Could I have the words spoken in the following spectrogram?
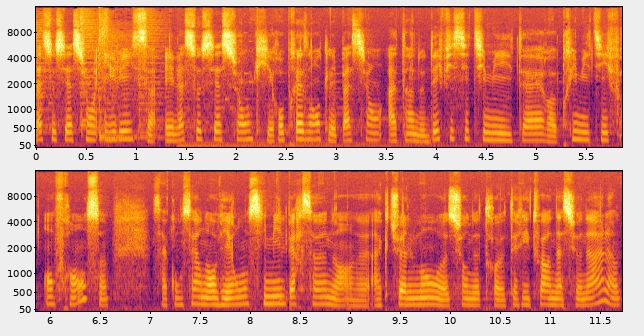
L'association IRIS est l'association qui représente les patients atteints de déficit immunitaire primitif en France. Ça concerne environ 6000 personnes euh, actuellement euh, sur notre territoire national.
